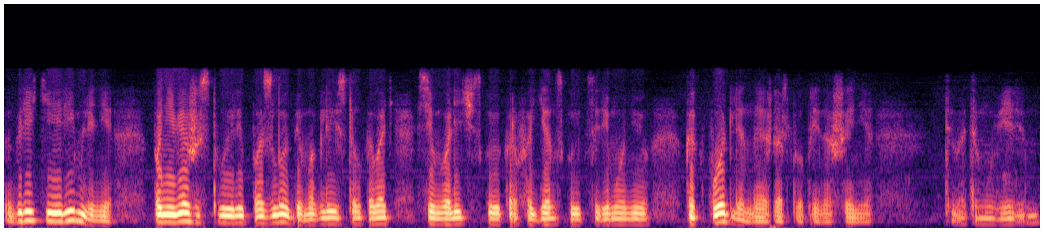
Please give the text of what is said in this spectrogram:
Греки и римляне – по невежеству или по злобе могли истолковать символическую карфагенскую церемонию как подлинное жертвоприношение. Ты в этом уверен?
